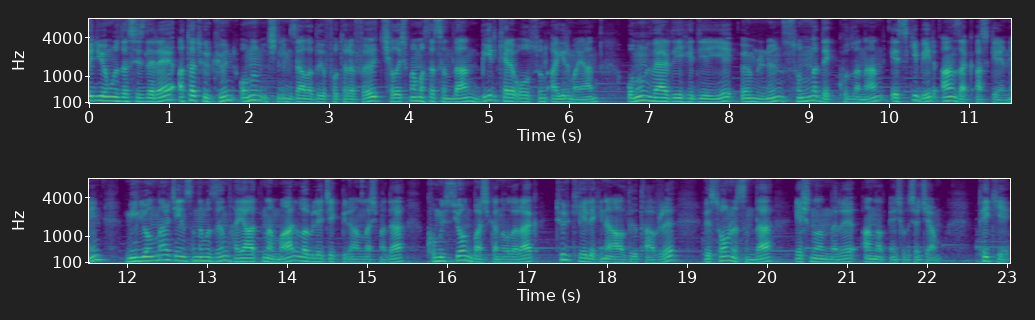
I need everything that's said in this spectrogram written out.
videomuzda sizlere Atatürk'ün onun için imzaladığı fotoğrafı çalışma masasından bir kere olsun ayırmayan, onun verdiği hediyeyi ömrünün sonuna dek kullanan eski bir Anzak askerinin milyonlarca insanımızın hayatına mal olabilecek bir anlaşmada komisyon başkanı olarak Türkiye lehine aldığı tavrı ve sonrasında yaşananları anlatmaya çalışacağım. Peki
